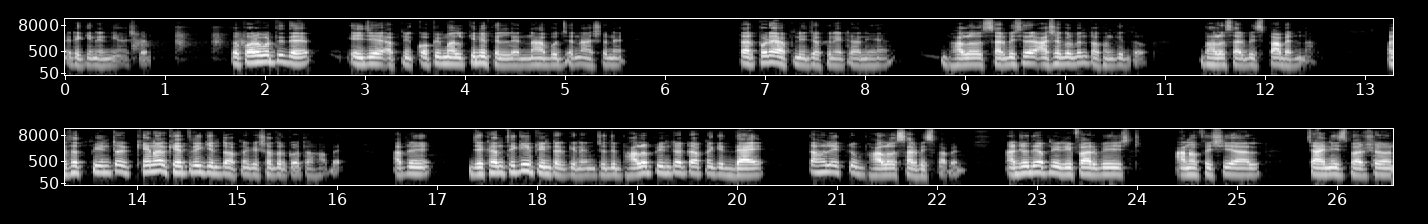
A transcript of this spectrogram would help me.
এটা কিনে নিয়ে আসলেন। তো পরবর্তীতে এই যে আপনি কপি মাল কিনে ফেললেন, না বুঝে, না শুনে, তারপরে আপনি যখন এটা নিয়ে ভালো সার্ভিসের আশা করবেন, তখন কিন্তু ভালো সার্ভিস পাবেন না। অর্থাৎ প্রিন্টার কেনার ক্ষেত্রেই কিন্তু আপনাকে সতর্ক হতে হবে। আপনি যেখান থেকেই প্রিন্টার কিনেন, যদি ভালো প্রিন্টারটা আপনাকে দেয়, তাহলে একটু ভালো সার্ভিস পাবেন। আর যদি আপনি রিফারবিশড আনঅফিসিয়াল চাইনিজ ভার্সন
